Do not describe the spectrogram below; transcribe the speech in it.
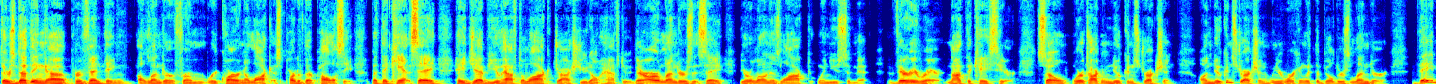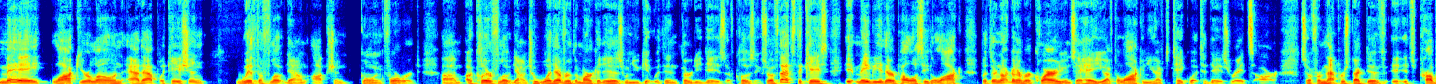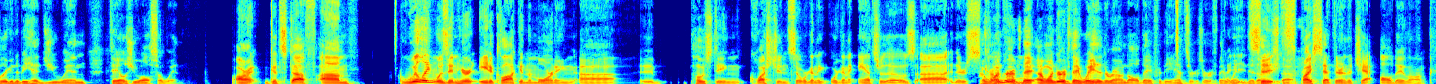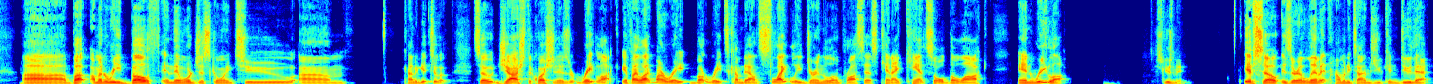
There's nothing uh, preventing a lender from requiring a lock as part of their policy, but they can't say, "Hey, Jeb, you have to lock." Josh, you don't have to. There are lenders that say your loan is locked when you submit. Very rare, not the case here. So we're talking new construction on new construction, when you're working with the builder's lender, they may lock your loan at application with a float down option going forward, um, a clear float down to whatever the market is when you get within 30 days of closing. So if that's the case, it may be their policy to lock, but they're not going to require you and say, hey, you have to lock and you have to take what today's rates are. So from that perspective, it's probably going to be heads you win, tails you also win. All right, good stuff. Um, Willing was in here at eight o'clock in the morning. Uh, posting questions, so we're gonna we're gonna answer those. Uh, there's I wonder if they I wonder if they waited around all day for the answers or if they went and did other stuff. Probably sat there in the chat all day long. Uh, but I'm to read both, and then we're just going to um, kind of get to it. So, Josh, the question is rate lock. If I like my rate, but rates come down slightly during the loan process, can I cancel the lock and relock? Excuse me. If so, is there a limit how many times you can do that?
